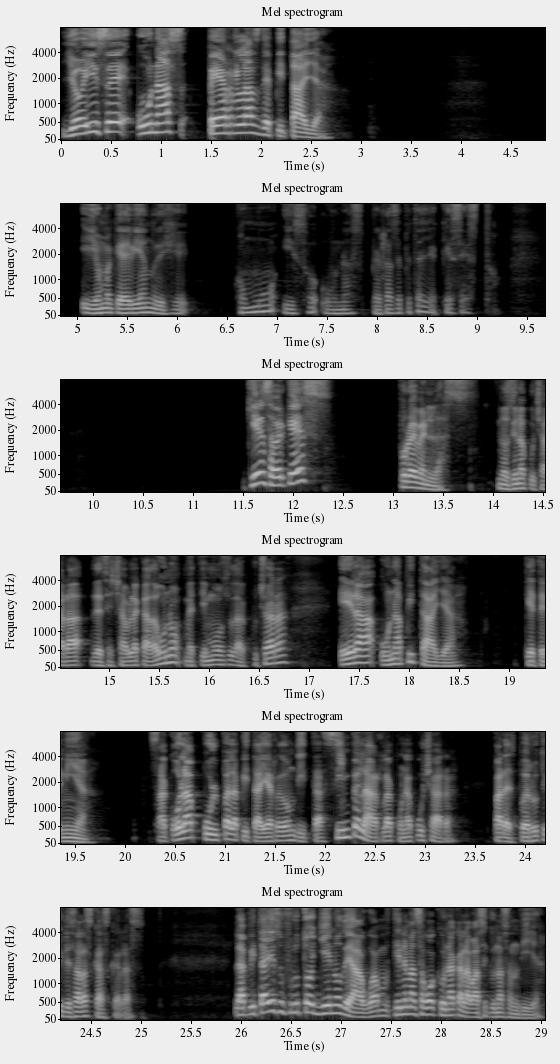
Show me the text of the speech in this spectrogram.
yo hice unas perlas de pitaya. Y yo me quedé viendo y dije, ¿cómo hizo unas perlas de pitaya? ¿Qué es esto? ¿Quieren saber qué es? Pruébenlas. Nos dio una cuchara desechable a cada uno, metimos la cuchara. Era una pitaya que tenía, sacó la pulpa de la pitaya redondita sin pelarla con una cuchara para después reutilizar las cáscaras. La pitaya es un fruto lleno de agua, tiene más agua que una calabaza y que una sandía.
